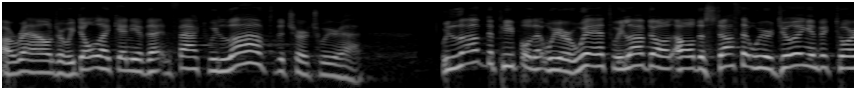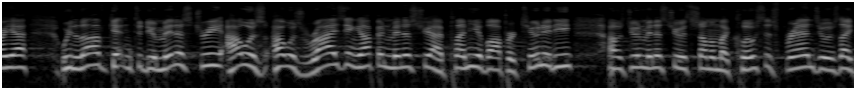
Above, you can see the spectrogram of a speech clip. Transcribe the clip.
around, or we don't like any of that. In fact, we loved the church we were at. We loved the people that we were with. We loved all, all the stuff that we were doing in Victoria. We loved getting to do ministry. I was, I was rising up in ministry. I had plenty of opportunity. I was doing ministry with some of my closest friends. It was like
